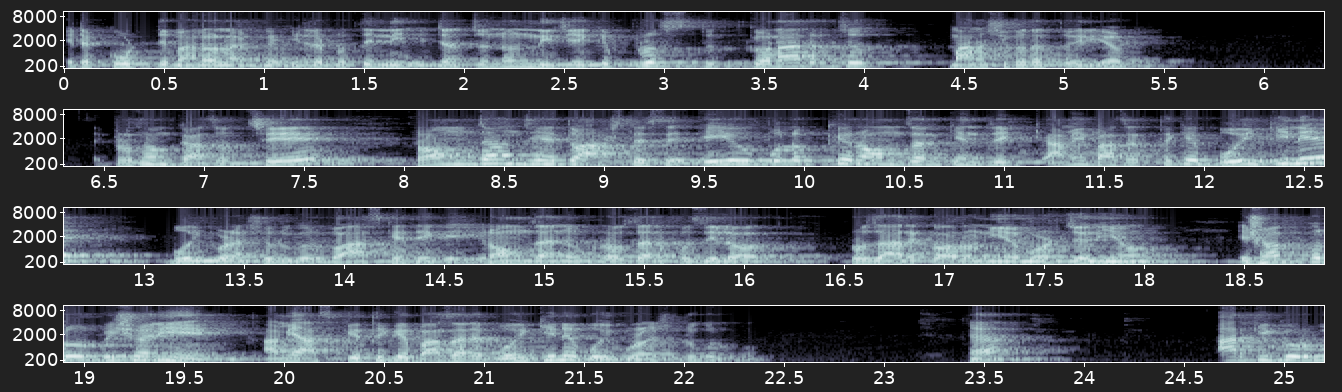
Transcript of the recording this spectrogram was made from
এটা করতে ভালো লাগবে। এটার প্রতি এটার জন্য নিজেকে প্রস্তুত করার মানসিকতা তৈরি হবে। প্রথম কাজ হচ্ছে, রমজান যেহেতু আসতেছে, এই উপলক্ষে রমজান কেন্দ্রিক আমি বাজার থেকে বই কিনে বই পড়া শুরু করব, আজকে থেকেই। রমজান, রোজার ফজিলত, রোজার করণীয়, বর্জনীয়, এসবগুলোর বিষয় নিয়ে আমি আজকে থেকে বাজারে বই কিনে বই পড়া শুরু করব। হ্যাঁ? আর কি করব?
